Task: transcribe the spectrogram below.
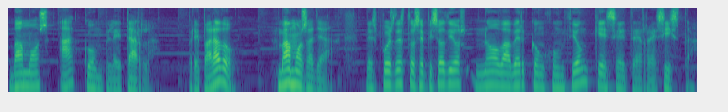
vamos a completarla. ¿Preparado? Vamos allá. Después de estos episodios no va a haber conjunción que se te resista.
